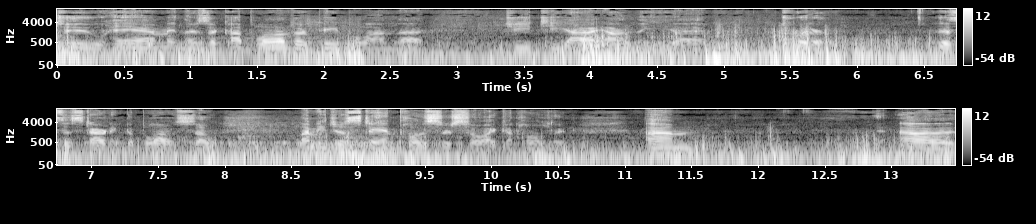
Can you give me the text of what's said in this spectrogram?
to him, and there's a couple of other people on the GTI, on the uh, Twitter. this is starting to blow. So let me just stand closer so I can hold it. Um, uh,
